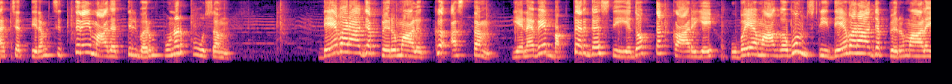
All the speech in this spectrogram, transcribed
நட்சத்திரம் சித்திரை மாதத்தில் வரும் புனர்பூசம். தேவராஜ பெருமாளுக்கு அஸ்தம். எனவே பக்தர்கள் ஸ்ரீ யதோக்த காரியை உபயமாகவும் ஸ்ரீ தேவராஜ பெருமாளை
